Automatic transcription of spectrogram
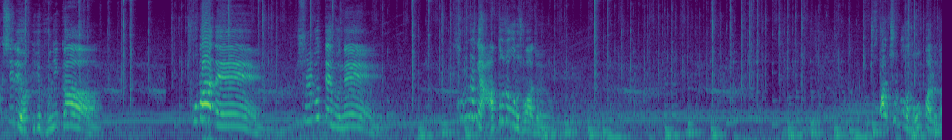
확실히 여- 이게 보니까 초반에 출부 때문에 성능이 압도적으로 좋아져요. 초반 출부가 너무 빠르다.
